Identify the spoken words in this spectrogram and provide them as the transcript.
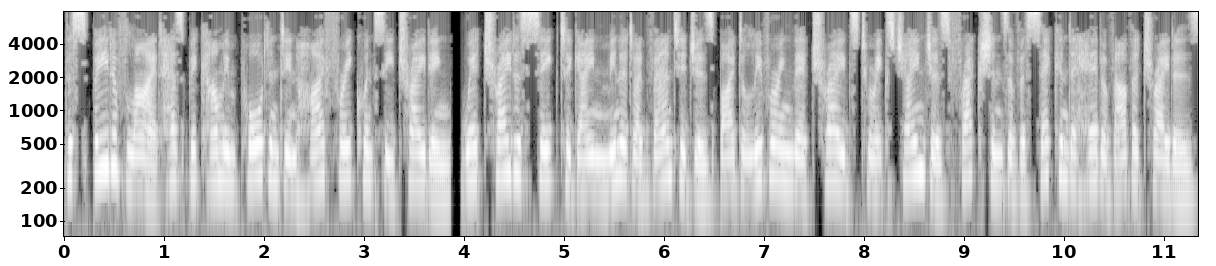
The speed of light has become important in high-frequency trading, where traders seek to gain minute advantages by delivering their trades to exchanges fractions of a second ahead of other traders.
